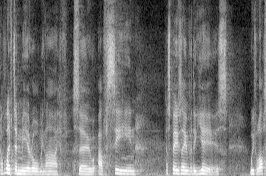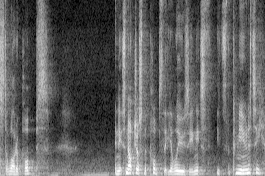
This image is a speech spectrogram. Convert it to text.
I've lived in Meir all my life, so I've seen, I suppose over the years, we've lost a lot of pubs. And it's not just the pubs that you're losing, it's, it's the community.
